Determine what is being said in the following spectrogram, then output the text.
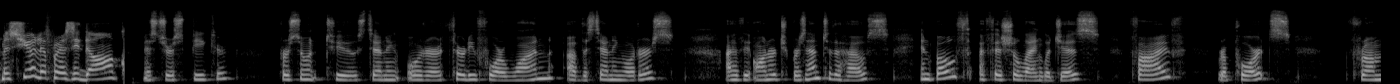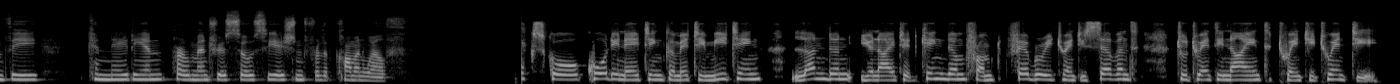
Monsieur le Président, Mr. Speaker, pursuant to Standing Order 34-1 of the Standing Orders, I have the honor to present to the House, in both official languages, five reports from the Canadian Parliamentary Association for the Commonwealth. EXCO Coordinating Committee meeting, London, United Kingdom, from February 27th to 29th, 2020.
